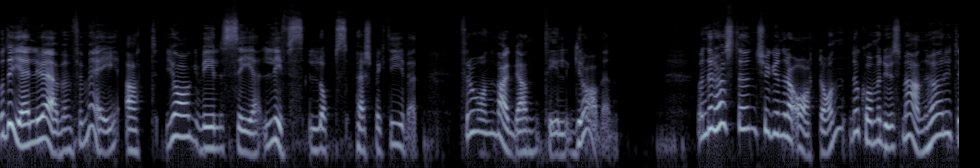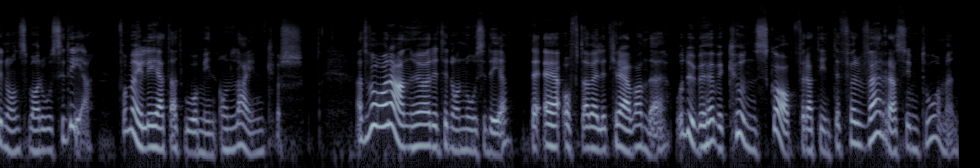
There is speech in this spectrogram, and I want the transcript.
Och det gäller ju även för mig att jag vill se livsloppsperspektivet från vaggan till graven. Under hösten 2018 då kommer du som är anhörig till någon som har OCD få möjlighet att gå min onlinekurs. Att vara anhörig till någon med OCD det är ofta väldigt krävande och du behöver kunskap för att inte förvärra symptomen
